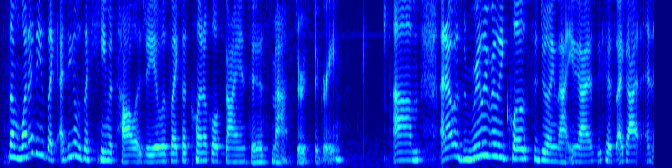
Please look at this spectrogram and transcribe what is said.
some one of these like I think it was like hematology. It was like a clinical scientist master's degree. Um, and I was really, really close to doing that, you guys, because I got an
